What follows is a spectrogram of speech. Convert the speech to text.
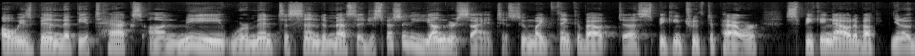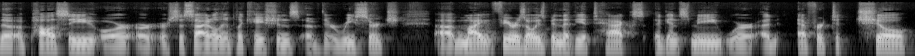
always been that the attacks on me were meant to send a message, especially to younger scientists who might think about uh, speaking truth to power, speaking out about you know the uh, policy or, or, or societal implications of their research. Uh, my fear has always been that the attacks against me were an effort to chill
